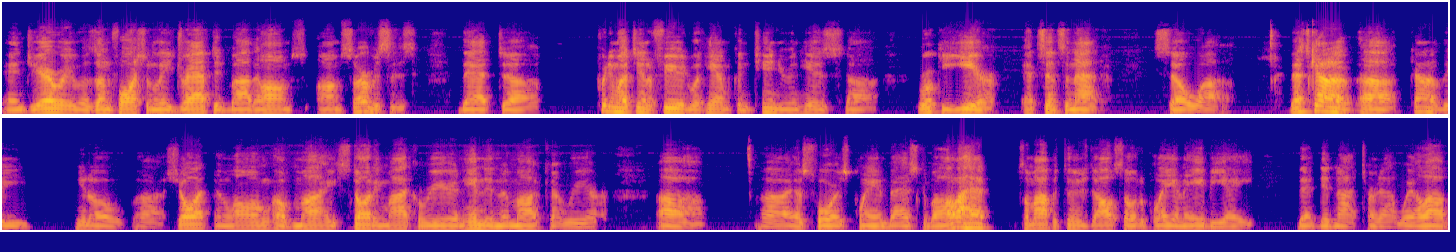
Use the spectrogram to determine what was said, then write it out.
And Jerry was unfortunately drafted by the armed, armed services that uh, pretty much interfered with him continuing his uh, rookie year at Cincinnati. So uh, that's kind of uh, kind of the you know uh, short and long of my starting my career and ending of my career uh, uh, as far as playing basketball. I had some opportunities also to play in the ABA that did not turn out well. I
